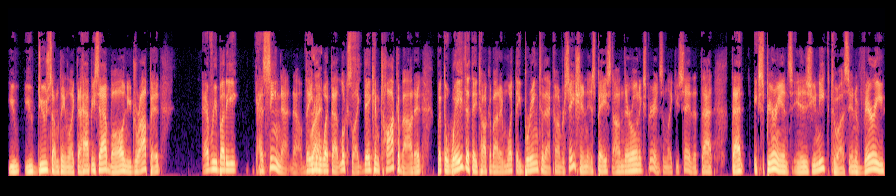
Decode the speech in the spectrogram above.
you you do something like the happy sad ball and you drop it. Everybody has seen that now. They right. know what that looks like. They can talk about it, but the way that they talk about it and what they bring to that conversation is based on their own experience. And like you say, that that that experience is unique to us in a very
